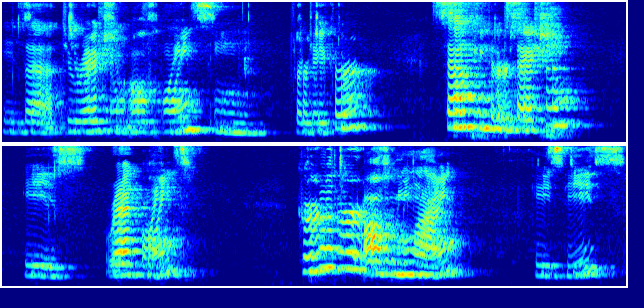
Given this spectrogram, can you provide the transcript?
is a direction of points in trajectory. Self-intersection is red point. Curvature of mean line is this.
